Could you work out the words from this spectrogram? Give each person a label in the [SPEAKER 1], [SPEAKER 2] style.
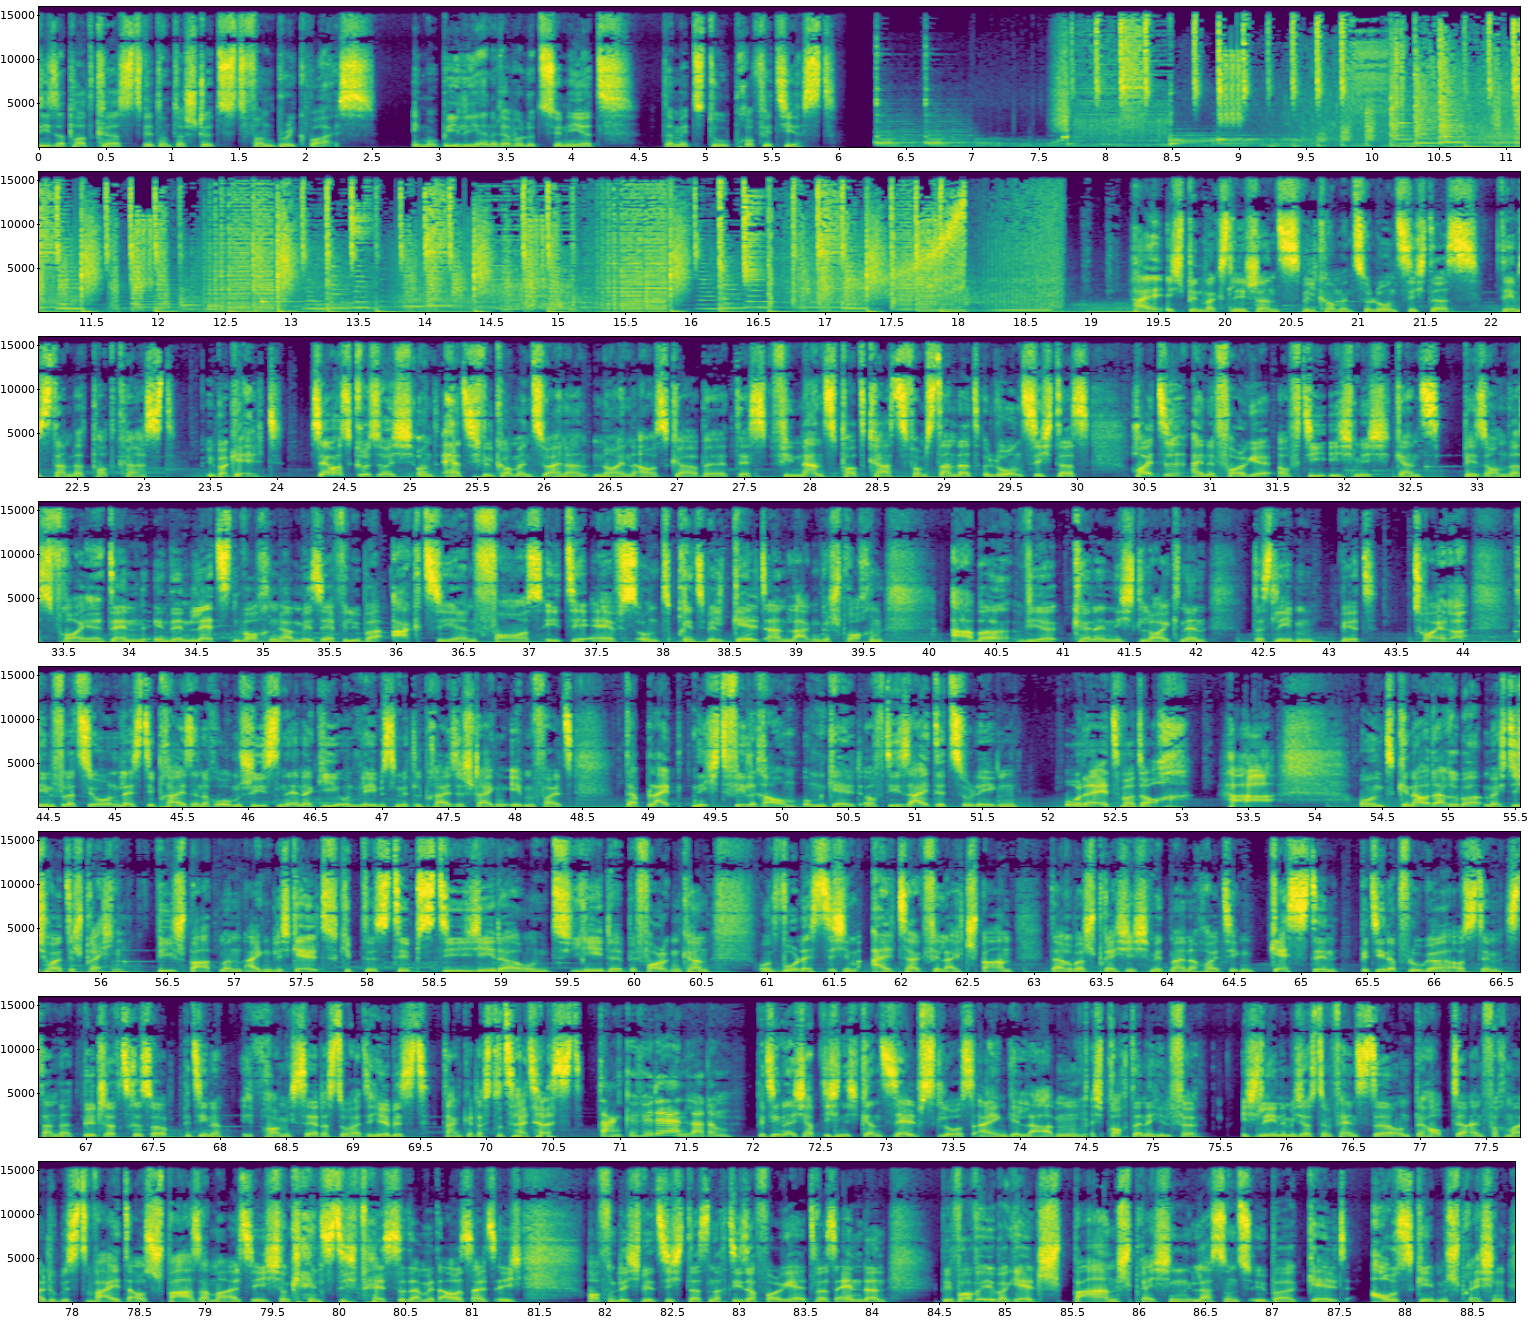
[SPEAKER 1] Dieser Podcast wird unterstützt von Brickwise. Immobilien revolutioniert, damit du profitierst. Hi, ich bin Max Leschanz. Willkommen zu Lohnt sich das, dem Standard-Podcast über Geld. Servus, grüß euch und herzlich willkommen zu einer neuen Ausgabe des Finanzpodcasts vom Standard. Lohnt sich das? Heute eine Folge, auf die ich mich ganz besonders freue. Denn in den letzten Wochen haben wir sehr viel über Aktien, Fonds, ETFs und prinzipiell Geldanlagen gesprochen. Aber wir können nicht leugnen, das Leben wird teurer. Die Inflation lässt die Preise nach oben schießen, Energie- und Lebensmittelpreise steigen ebenfalls. Da bleibt nicht viel Raum, um Geld auf die Seite zu legen. Oder etwa doch? Haha. Und genau darüber möchte ich heute sprechen. Wie spart man eigentlich Geld? Gibt es Tipps, die jeder und jede befolgen kann? Und wo lässt sich im Alltag vielleicht sparen? Darüber spreche ich mit meiner heutigen Gästin, Bettina Pfluger aus dem Standard Wirtschaftsressort. Bettina, ich freue mich sehr, dass du heute hier bist. Danke, dass du Zeit hast.
[SPEAKER 2] Danke für die Einladung.
[SPEAKER 1] Bettina, ich habe dich nicht ganz selbstlos eingeladen. Ich brauche deine Hilfe. Ich lehne mich aus dem Fenster und behaupte einfach mal, du bist weitaus sparsamer als ich und kennst dich besser damit aus als ich. Hoffentlich wird sich das nach dieser Folge etwas ändern. Bevor wir über Geld sparen sprechen, lass uns über Geld ausgeben sprechen.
